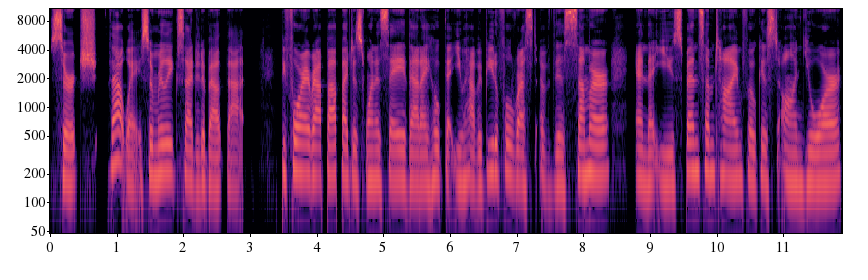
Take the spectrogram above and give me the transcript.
search that way. So I'm really excited about that. Before I wrap up, I just want to say that I hope that you have a beautiful rest of this summer and that you spend some time focused on your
